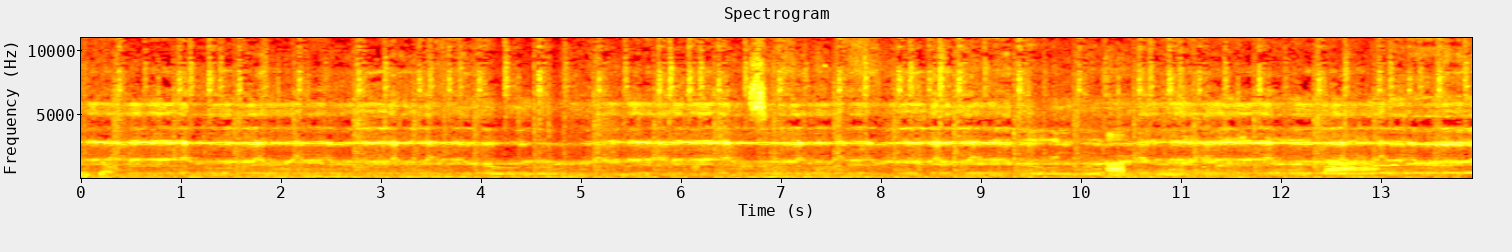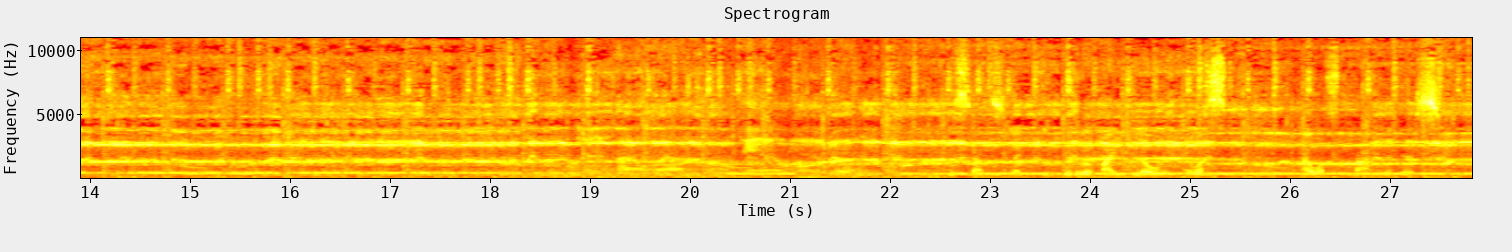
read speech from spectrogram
Amazing. Wow. This sounds like incredible mind blowing. I was I was stunned with this.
